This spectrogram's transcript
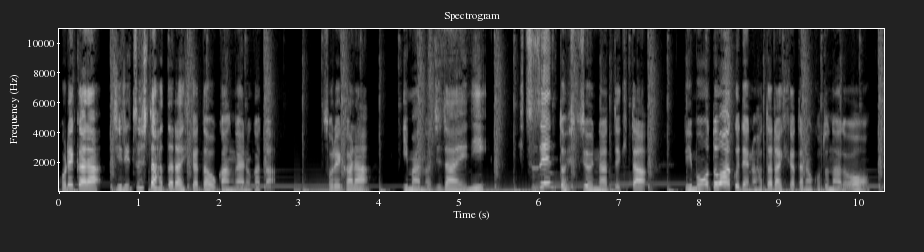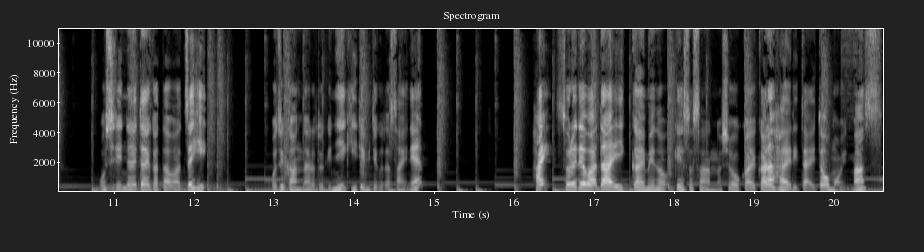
これから自立した働き方をお考えの方、それから今の時代に必然と必要になってきたリモートワークでの働き方のことなどをお知りになりたい方はぜひお時間になるときに聞いてみてくださいね。はい、それでは第1回目のゲストさんの紹介から入りたいと思います。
